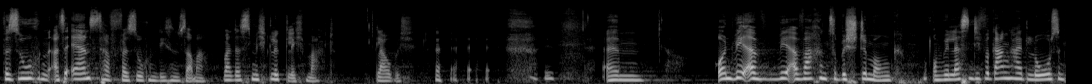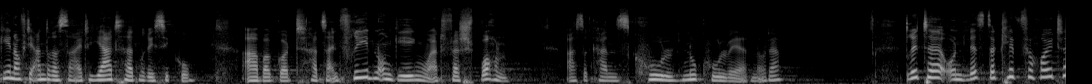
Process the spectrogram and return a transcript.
versuchen, also ernsthaft versuchen diesen Sommer, weil das mich glücklich macht, glaube ich. Ähm, und wir, wir erwachen zur Bestimmung und wir lassen die Vergangenheit los und gehen auf die andere Seite. Ja, das hat ein Risiko, aber Gott hat seinen Frieden und Gegenwart versprochen. Also kann es cool, nur cool werden, oder? Dritter und letzter Clip für heute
